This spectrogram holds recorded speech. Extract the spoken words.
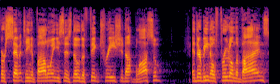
verse 17 and following. He says, Though the fig tree should not blossom, and there be no fruit on the vines,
